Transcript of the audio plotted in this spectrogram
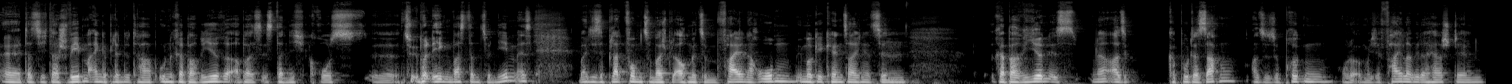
äh, dass ich da Schweben eingeblendet habe und repariere, aber es ist dann nicht groß äh, zu überlegen, was dann zu nehmen ist, weil diese Plattformen zum Beispiel auch mit so einem Pfeil nach oben immer gekennzeichnet sind. Reparieren ist, ne, also kaputte Sachen, also so Brücken oder irgendwelche Pfeiler wiederherstellen.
